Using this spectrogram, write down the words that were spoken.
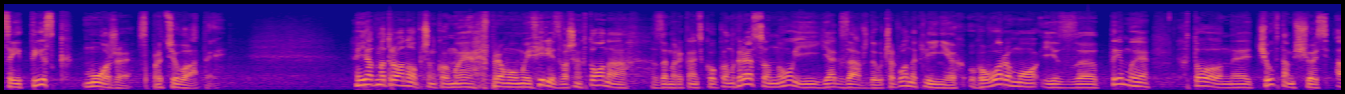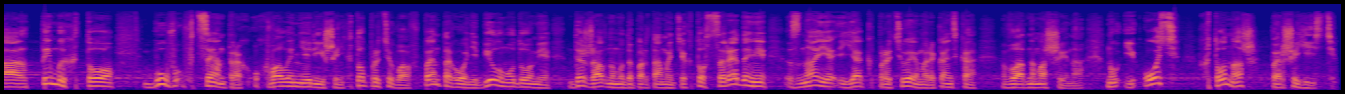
цей тиск може спрацювати. Я Дмитро Анопченко. Ми в прямому ефірі з Вашингтона з американського конгресу. Ну і як завжди, у червоних лініях говоримо із тими, хто не чув там щось, а тими, хто був в центрах ухвалення рішень, хто працював в Пентагоні, Білому домі, державному департаменті, хто зсередині знає, як працює американська владна машина. Ну і ось хто наш перший гість.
